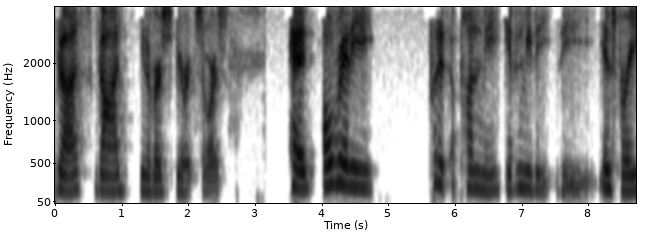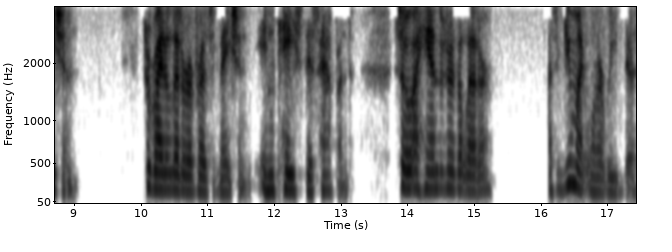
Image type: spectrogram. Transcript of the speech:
Gus, God, universe, spirit source, had already put it upon me, given me the, the inspiration to write a letter of resignation in case this happened. So I handed her the letter. I said, you might want to read this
